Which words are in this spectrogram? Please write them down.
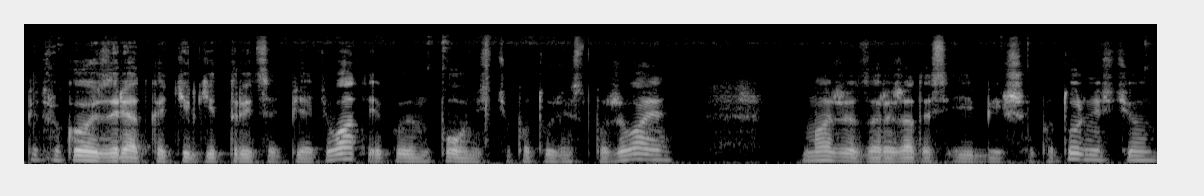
Під рукою зарядка тільки 35 Вт, яку він повністю потужність споживає. Може заряджатись і більшою потужністю.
